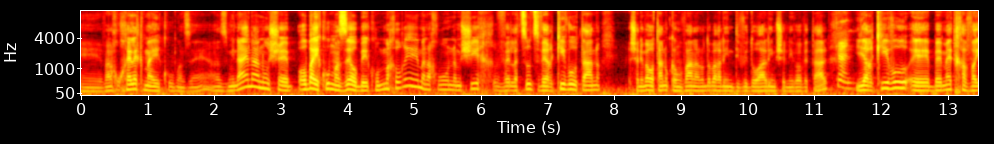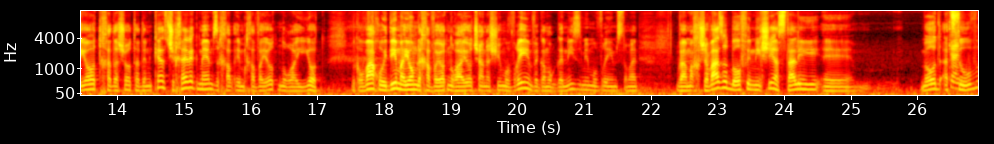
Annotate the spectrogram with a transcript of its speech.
אה, ואנחנו חלק מהיקום הזה, אז מניין לנו שאו ביקום הזה או ביקומים אחרים, אנחנו נמשיך ולצוץ וירכיבו אותנו, כשאני אומר אותנו כמובן, אני לא מדבר על אינדיבידואלים של ניבה וטל, כן, ירכיבו אה, באמת חוויות חדשות עד אין קץ, שחלק מהם זה, חו- הם חוויות נוראיות. וכמובן אנחנו עדים היום לחוויות נוראיות שאנשים עוברים, וגם אורגניזמים עוברים, זאת אומרת, והמחשבה הזאת באופן אישי עשתה לי אה, מאוד כן. עצוב.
